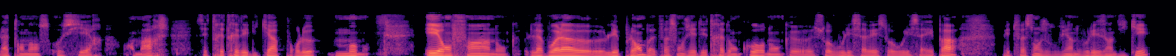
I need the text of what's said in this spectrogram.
la tendance haussière en marche. C'est très très délicat pour le moment. Et enfin, donc là voilà les plans. Bah, de toute façon, j'ai des trades en cours, donc soit vous les savez, soit vous les savez pas. Mais de toute façon, je vous viens de vous les indiquer.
